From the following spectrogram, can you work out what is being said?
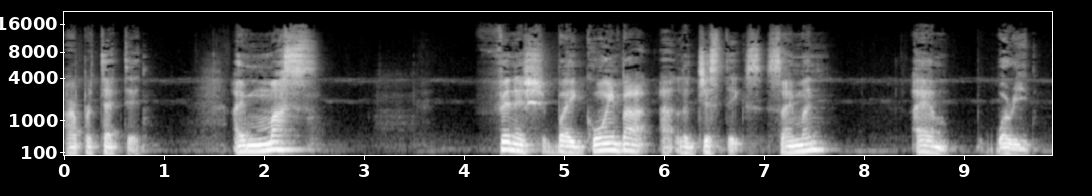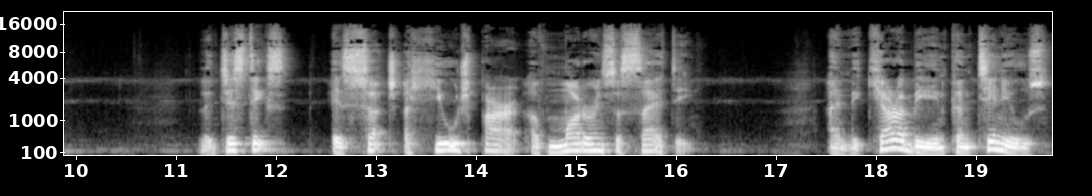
are protected. I must finish by going back at logistics. Simon, I am worried. Logistics is such a huge part of modern society. And the Caribbean continues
